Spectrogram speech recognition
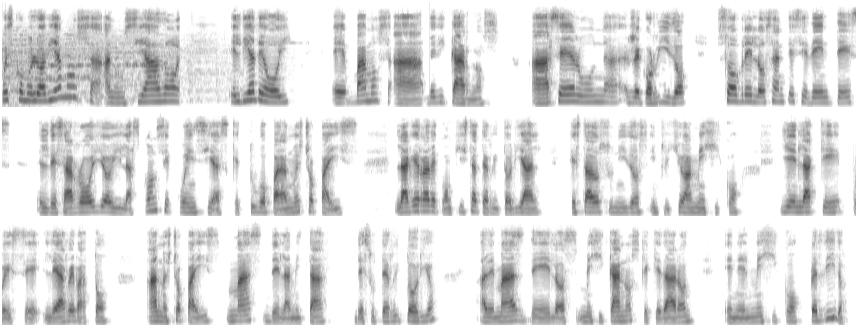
Pues como lo habíamos ah, anunciado, el día de hoy eh, vamos a dedicarnos a hacer un ah, recorrido sobre los antecedentes, el desarrollo y las consecuencias que tuvo para nuestro país la guerra de conquista territorial que Estados Unidos infligió a México y en la que pues le arrebató a nuestro país más de la mitad de su territorio, además de los mexicanos que quedaron en el México perdido.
